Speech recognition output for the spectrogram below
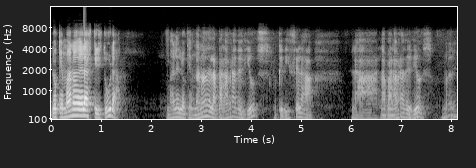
lo que emana de la escritura, ¿vale? Lo que emana de la palabra de Dios, lo que dice la, la, la palabra de Dios, ¿vale?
